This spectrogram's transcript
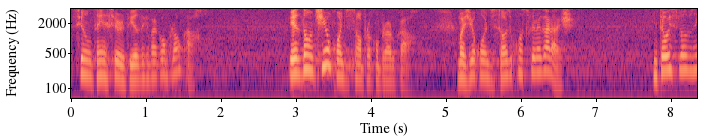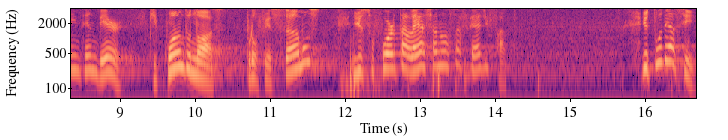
se não tem certeza que vai comprar um carro. Eles não tinham condição para comprar o carro, mas tinham condição de construir a garagem. Então, isso precisamos entender que quando nós professamos, isso fortalece a nossa fé de fato. E tudo é assim.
